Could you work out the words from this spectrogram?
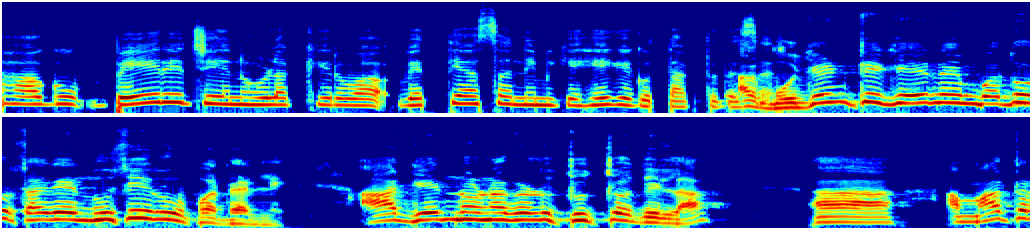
ಹಾಗೂ ಬೇರೆ ಜೇನುಹುಳಕ್ಕಿರುವ ವ್ಯತ್ಯಾಸ ನಿಮಗೆ ಹೇಗೆ ಗೊತ್ತಾಗ್ತದೆ ಸರ್? ಮುಜಂಟಿ ಜೇನು ಎಂಬುದು ಸರಿ ನುಸಿ ರೂಪದಲ್ಲಿ. ಆ ಜೇನ್ನೊಣಗಳು ಚುಚ್ಚೋದಿಲ್ಲ. ಆ ಮಾತ್ರ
